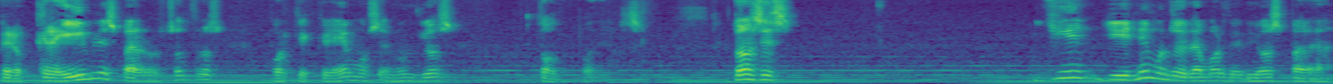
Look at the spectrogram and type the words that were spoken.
pero creíbles para nosotros porque creemos en un Dios todopoderoso. Entonces, llenémonos del amor de Dios para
